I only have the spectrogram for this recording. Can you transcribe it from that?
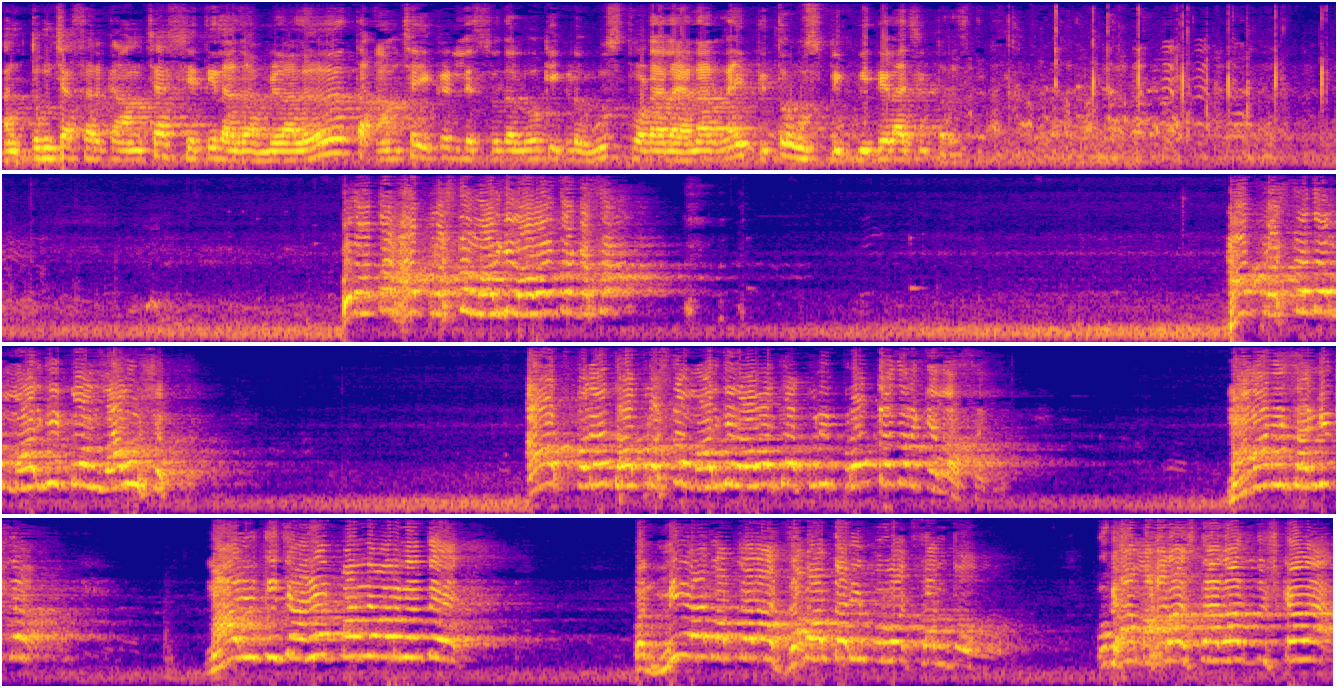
आणि तुमच्यासारखं आमच्या शेतीला जर मिळालं तर आमच्या इकडले सुद्धा लोक इकडे ऊस तोडायला येणार नाही तिथं ऊस पिकवितेलाची परिस्थिती पण आता हा प्रश्न मार्गी लावायचा कसा हा प्रश्न जर मार्गी कोण लावू शकतो आजपर्यंत हा प्रश्न मार्गी लावायचा कुणी प्रयत्न जर केला असेल मामाने सांगितलं महायुतीचे अनेक मान्यवर नेते पण मी आज आपल्याला जबाबदारीपूर्वक सांगतो उभ्या महाराष्ट्राला दुष्काळ आहे.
